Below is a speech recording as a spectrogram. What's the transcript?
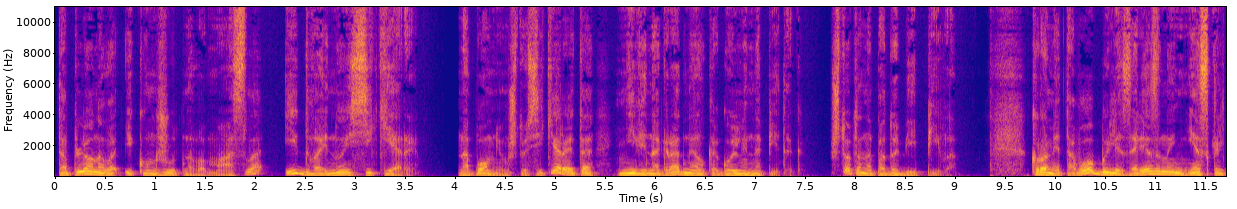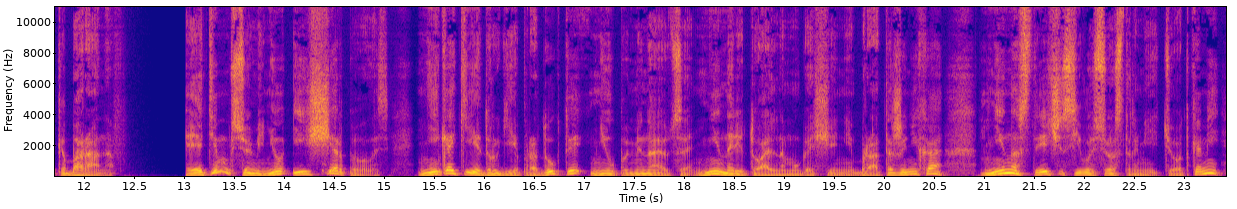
топленого и кунжутного масла и двойной секеры. Напомним, что секера — это не виноградный алкогольный напиток, что-то наподобие пива. Кроме того, были зарезаны несколько баранов. Этим все меню и исчерпывалось. Никакие другие продукты не упоминаются ни на ритуальном угощении брата жениха, ни на встрече с его сестрами и тетками,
